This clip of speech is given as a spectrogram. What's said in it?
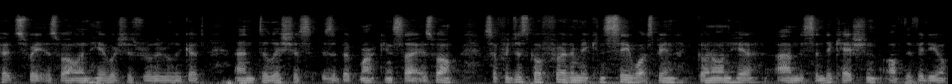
Hootsuite as well in here, which is really, really good. And Delicious is a bookmarking site as well. So if we just go through them we can see what's been going on here. Um, this indication of the video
